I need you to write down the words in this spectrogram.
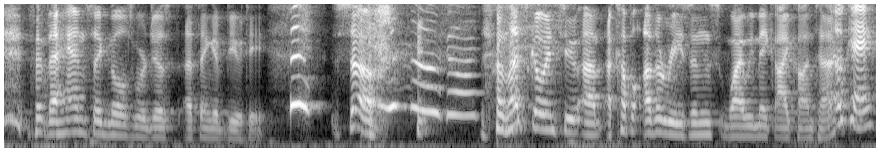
The hand signals were just a thing of beauty. So, Oh God. so let's go into um, a couple other reasons why we make eye contact. Okay.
